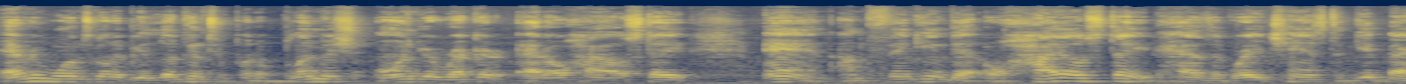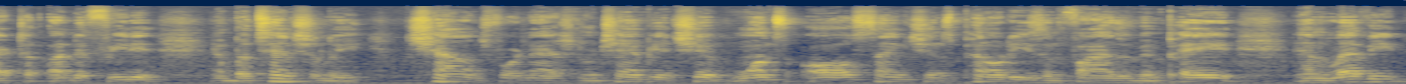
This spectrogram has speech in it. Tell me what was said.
Everyone's going to be looking to put a blemish on your record at Ohio State, and I'm thinking that Ohio State has a great chance to get back to undefeated and potentially challenge for a national championship once all sanctions, penalties, and fines have been paid and levied.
